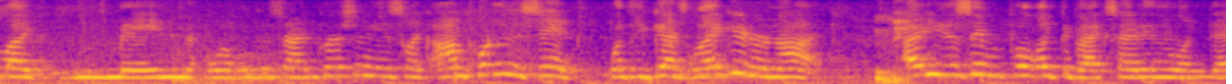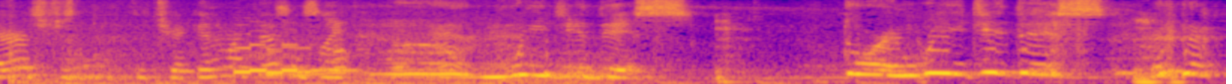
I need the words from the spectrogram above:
like main level design person. He's like, I'm putting this in, whether you guys like it or not. Mm. I he doesn't even put like the backside in like there. It's just the chicken like this. It's like we did this, Doran. We did this.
